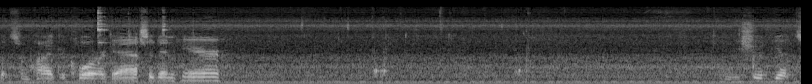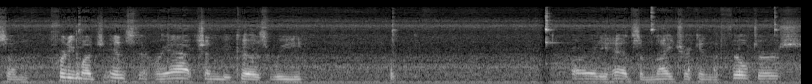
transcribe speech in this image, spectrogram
put some hydrochloric acid in here. We should get some pretty much instant reaction because we already had some nitric in the filters.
